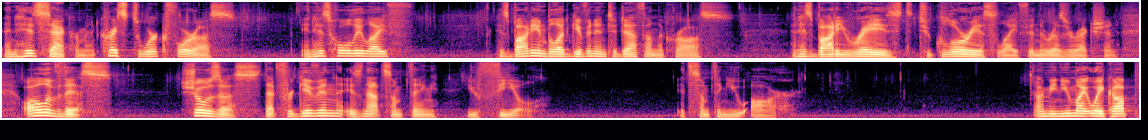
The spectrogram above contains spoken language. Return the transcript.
and His sacrament, Christ's work for us in His holy life, His body and blood given into death on the cross, and His body raised to glorious life in the resurrection. All of this shows us that forgiven is not something you feel, it's something you are. I mean, you might wake up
